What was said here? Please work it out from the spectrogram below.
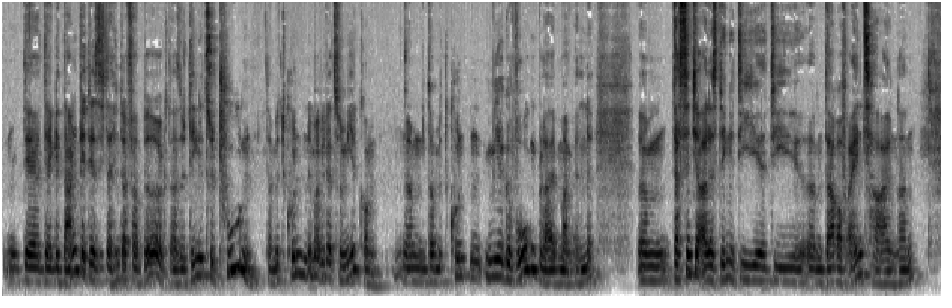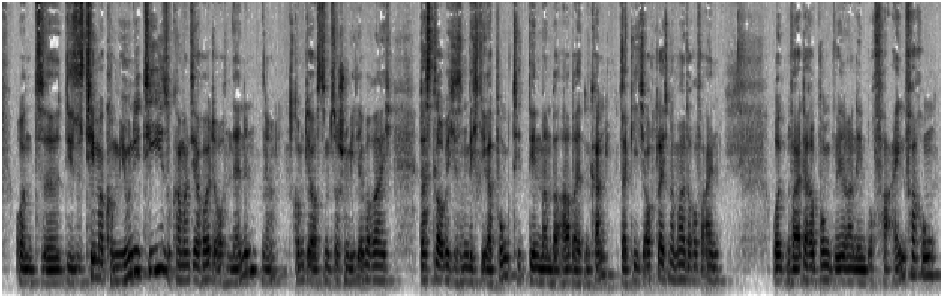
der, der Gedanke, der sich dahinter verbirgt, also Dinge zu tun, damit Kunden immer wieder zu mir kommen, ähm, damit Kunden mir gewogen bleiben am Ende, das sind ja alles Dinge, die, die ähm, darauf einzahlen dann. Und äh, dieses Thema Community, so kann man es ja heute auch nennen, ja, kommt ja aus dem Social Media Bereich, das glaube ich ist ein wichtiger Punkt, den man bearbeiten kann. Da gehe ich auch gleich nochmal darauf ein. Und ein weiterer Punkt wäre dann eben auch Vereinfachung.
